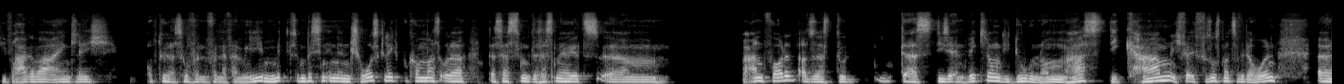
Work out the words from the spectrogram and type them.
Die Frage war eigentlich, ob du das so von, von der Familie mit so ein bisschen in den Schoß gelegt bekommen hast oder das hast, das hast mir jetzt ähm, beantwortet. Also, dass du, dass diese Entwicklung, die du genommen hast, die kam, ich, ich versuche es mal zu wiederholen, äh,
